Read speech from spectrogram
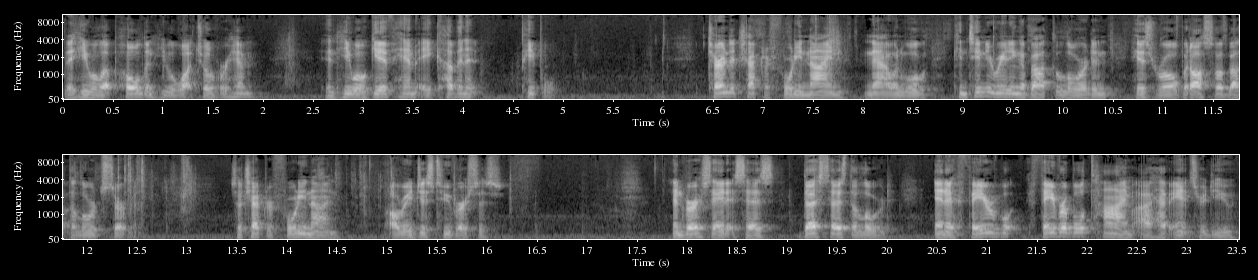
that he will uphold and he will watch over him, and he will give him a covenant people. Turn to chapter 49 now, and we'll continue reading about the Lord and his role, but also about the Lord's servant. So, chapter 49, I'll read just two verses. In verse 8, it says, Thus says the Lord, In a favorable, favorable time I have answered you,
